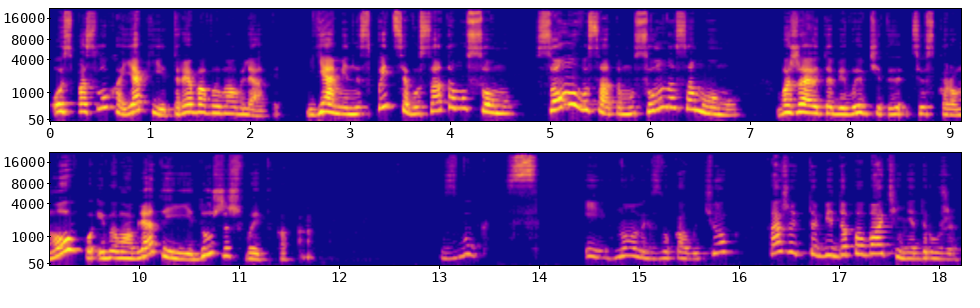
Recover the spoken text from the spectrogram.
Ось послухай, як її треба вимовляти. В ямі не спиться вусатому сому, сому вусатому сумно самому. Бажаю тобі вивчити цю скоромовку і вимовляти її дуже швидко. Звук С і гномик звуковичок кажуть тобі до побачення, друже.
